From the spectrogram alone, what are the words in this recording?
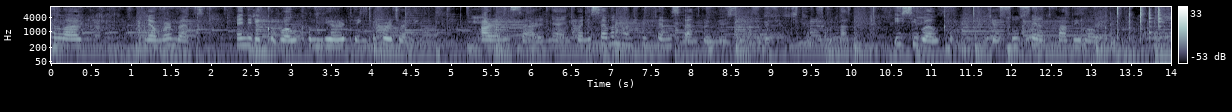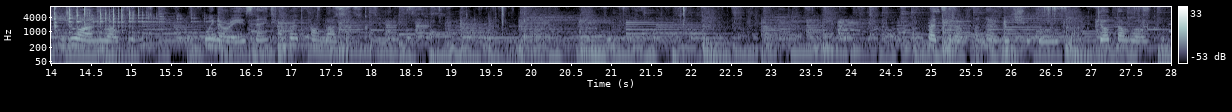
Hello. No more bets. Enrico, welcome dear. Thank you for joining. RMs are 9 2700 times and previous 220 times. Good luck. Easy, welcome. Jesus and Fabi, welcome. Juan, welcome. Winner is 900 from I wish you good luck. Jota, welcome.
